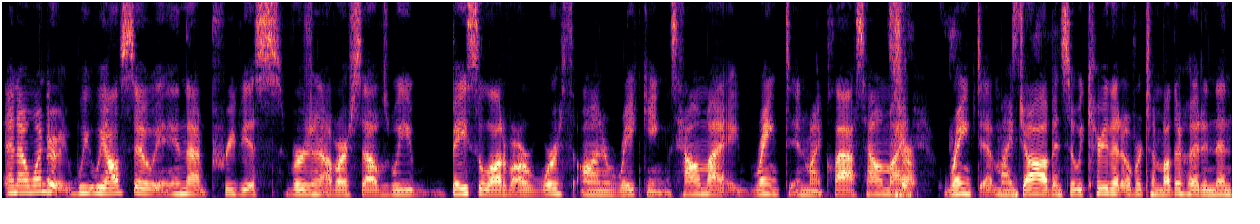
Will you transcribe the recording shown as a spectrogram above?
And I wonder, we, we also, in that previous version of ourselves, we base a lot of our worth on rankings. How am I ranked in my class? How am sure. I ranked at my job? And so we carry that over to motherhood. And then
